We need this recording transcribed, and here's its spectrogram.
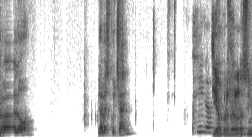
Aló, aló. ¿Ya me escuchan? Sí, doctor. Ya, profe, ahora sí.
